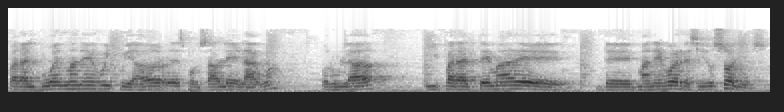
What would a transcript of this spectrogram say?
para el buen manejo y cuidado responsable del agua, por un lado, y para el tema de, de manejo de residuos sólidos,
